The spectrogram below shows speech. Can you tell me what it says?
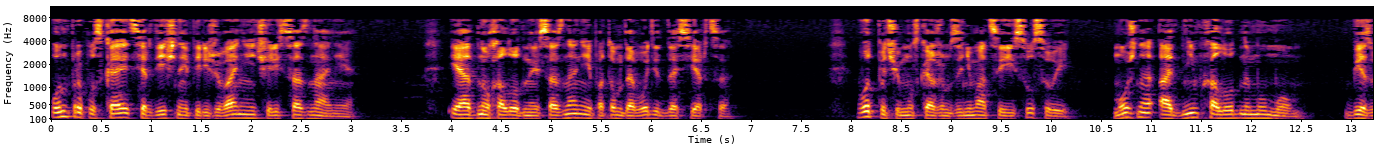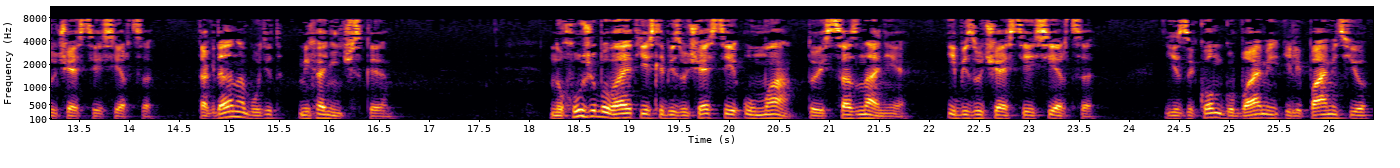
он пропускает сердечное переживание через сознание – и одно холодное сознание потом доводит до сердца. Вот почему, скажем, заниматься Иисусовой можно одним холодным умом, без участия сердца. Тогда она будет механическая. Но хуже бывает, если без участия ума, то есть сознания, и без участия сердца, языком, губами или памятью,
